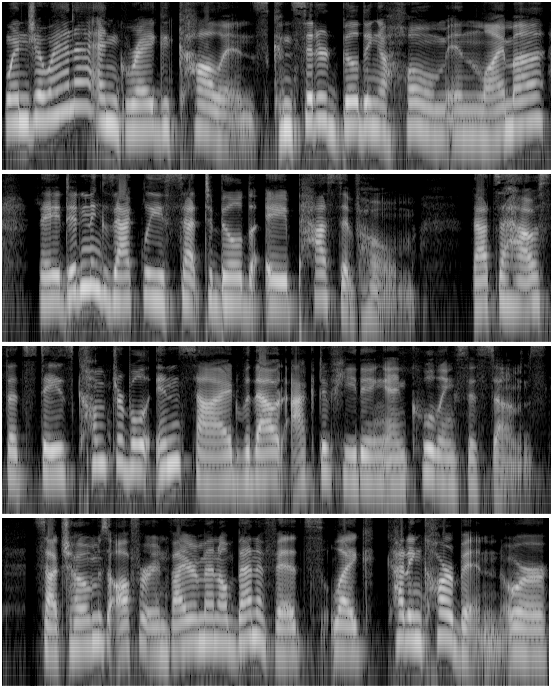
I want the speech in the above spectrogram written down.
When Joanna and Greg Collins considered building a home in Lima, they didn't exactly set to build a passive home. That's a house that stays comfortable inside without active heating and cooling systems. Such homes offer environmental benefits like cutting carbon or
